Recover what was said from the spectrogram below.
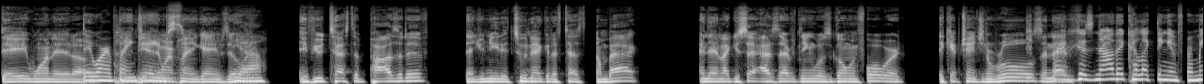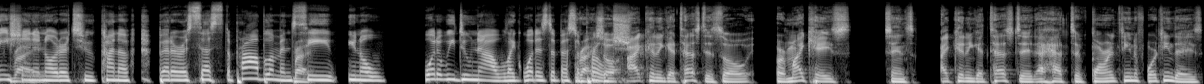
they wanted. Uh, They weren't playing games. yeah, They weren't playing games. They were yeah. like, if you tested positive, then you needed two negative tests to come back. And then, like you said, as everything was going forward, they kept changing the rules, and right. then Because now they're collecting information Right. in order to kind of better assess the problem and Right. see, you know, what do we do now? Like, what is the best right. approach? So I couldn't get tested. So for my case, since I couldn't get tested, I had to quarantine for 14 days,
